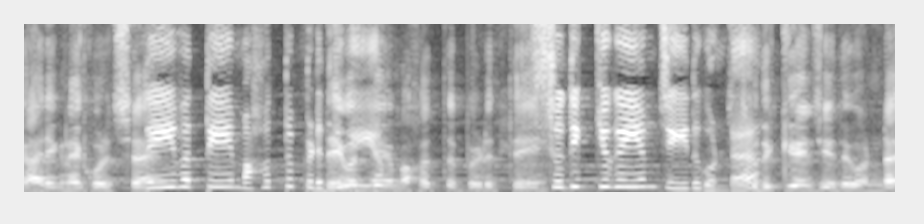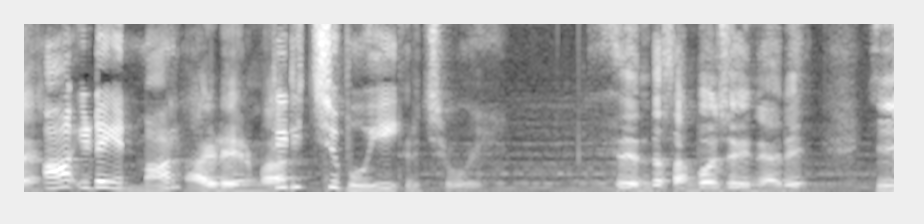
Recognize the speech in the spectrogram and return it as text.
കാര്യങ്ങളെ കുറിച്ച് ദൈവത്തെ മഹത്വപ്പെടുത്തുകയും മഹത്വപ്പെടുത്തി സ്തുതിക്കുകയും ചെയ്തുകൊണ്ട് സ്തുതിക്കുകയും ചെയ്തുകൊണ്ട് ആ ഇടയന്മാർ ആ ഇടയന്മാർ തിരിച്ചുപോയി. തിരിച്ചുപോയി. ഇത് എന്താ സംഭവിച്ചു കഴിഞ്ഞാൽ ഈ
